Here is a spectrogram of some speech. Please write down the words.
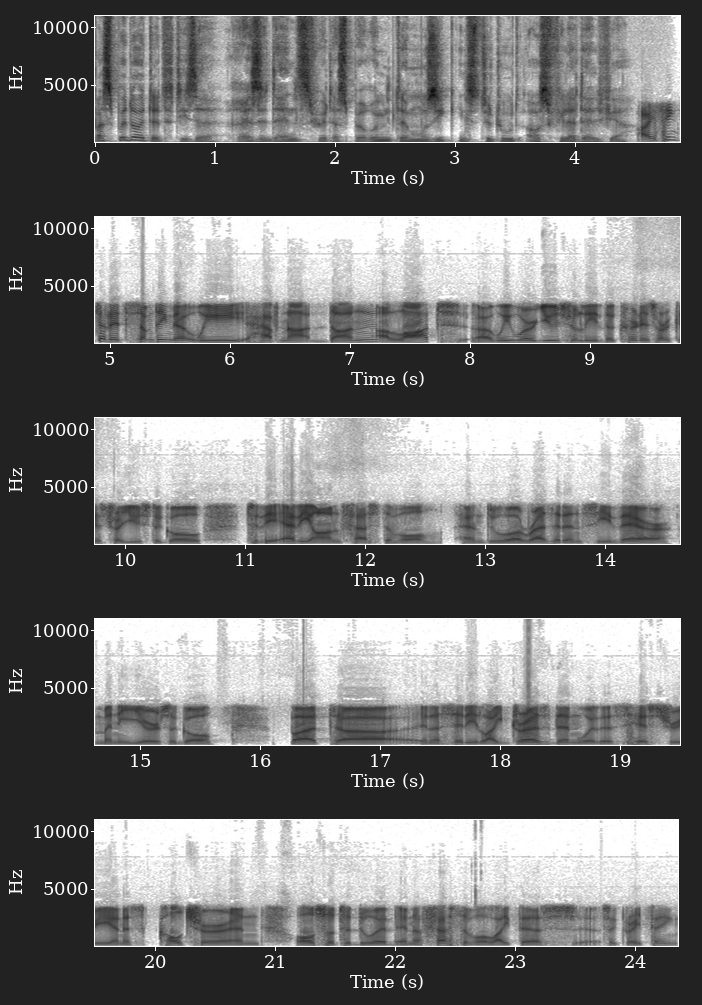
Was bedeutet diese Residenz für das berühmte Musikinstitut aus Philadelphia? I think that it's something that we have not done a lot. Uh, we were usually the Curtis Orchestra used to go to the Evian Festival and do a residency there many years ago. But uh, in a city like Dresden, with its history and its culture, and also to do it in a festival like this, it's a great thing.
